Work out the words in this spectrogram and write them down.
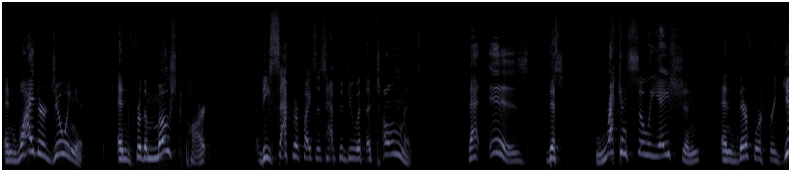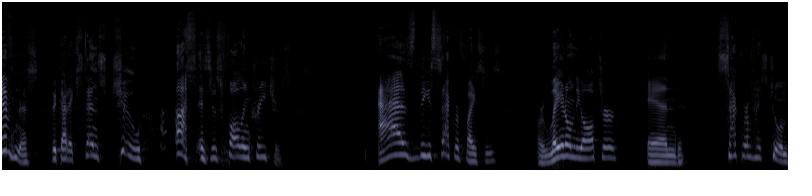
and why they're doing it. And for the most part, these sacrifices have to do with atonement. That is this reconciliation and therefore forgiveness that God extends to us as his fallen creatures. As these sacrifices are laid on the altar and sacrificed to him,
